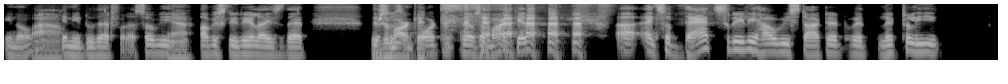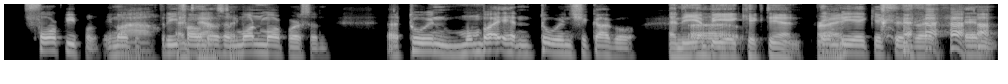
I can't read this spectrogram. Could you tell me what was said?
You know, Wow. can you do that for us?" So we Yeah. obviously realized that this There's a was market. important. There was a market. Uh, and so that's really how we started with literally four people, you know, Wow, three founders and one more person, uh, two in Mumbai and two in Chicago. and the MBA uh, kicked in, right? MBA kicked in, right? And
